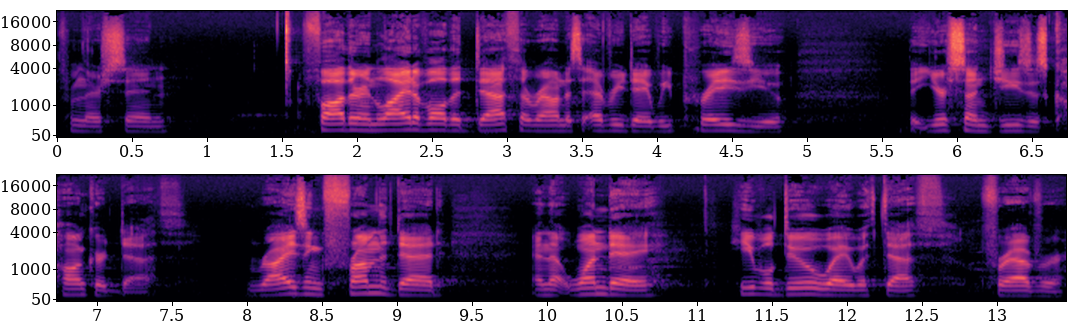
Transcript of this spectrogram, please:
from their sin. Father, in light of all the death around us every day, we praise you that your Son Jesus conquered death, rising from the dead, and that one day he will do away with death forever.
